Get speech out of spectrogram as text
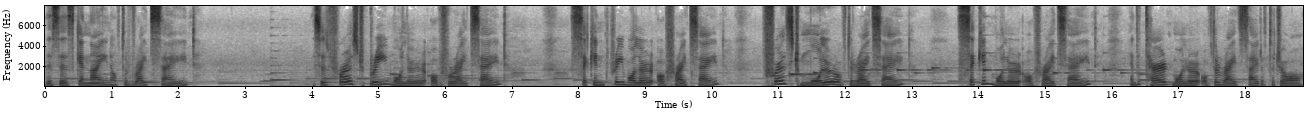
This is canine of the right side. This is first premolar of right side. Second premolar of right side first molar of the right side, second molar of right side, and the third molar of the right side of the jaw.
